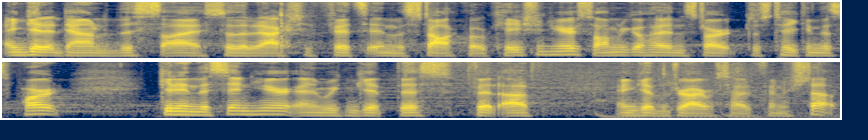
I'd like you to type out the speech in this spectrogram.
and get it down to this size so that it actually fits in the stock location here. So I'm gonna go ahead and start just taking this apart, getting this in here, and we can get this fit up and get the driver's side finished up.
